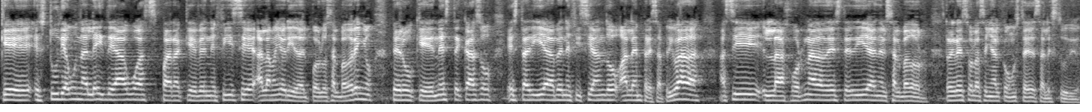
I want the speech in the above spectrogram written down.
que estudia una ley de aguas para que beneficie a la mayoría del pueblo salvadoreño, pero que en este caso estaría beneficiando a la empresa privada. Así la jornada de este día en El Salvador. Regreso la señal con ustedes al estudio.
